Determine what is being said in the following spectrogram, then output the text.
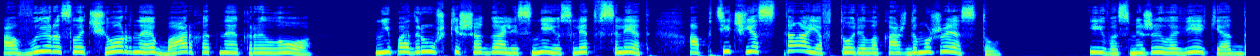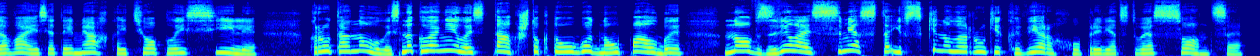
а выросло черное бархатное крыло. Не подружки шагали с нею след в след, а птичья стая вторила каждому жесту. Ива смежила веки, отдаваясь этой мягкой теплой силе, крутанулась, наклонилась так, что кто угодно упал бы, но взвелась с места и вскинула руки кверху, приветствуя солнце,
